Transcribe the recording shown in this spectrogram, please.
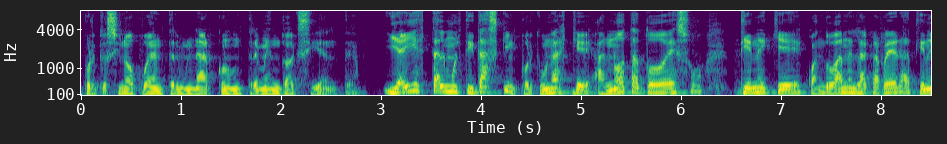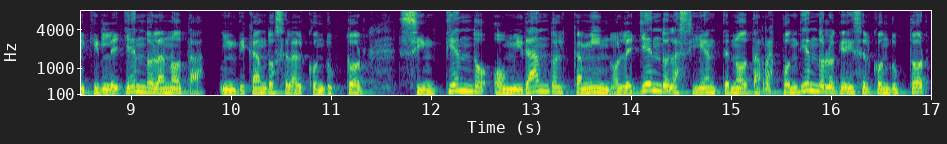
porque si no pueden terminar con un tremendo accidente. Y ahí está el multitasking, porque una vez que anota todo eso, tiene que, cuando van en la carrera, tiene que ir leyendo la nota, indicándosela al conductor, sintiendo o mirando el camino, leyendo la siguiente nota, respondiendo lo que dice el conductor,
